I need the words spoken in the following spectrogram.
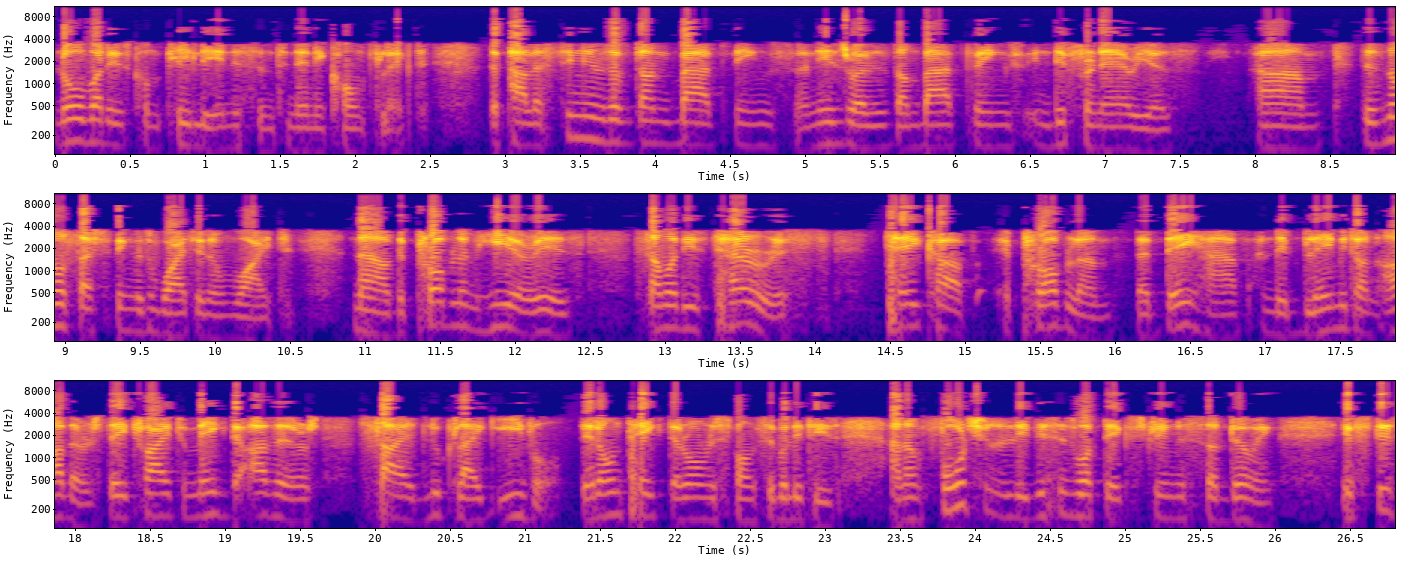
Nobody is completely innocent in any conflict. The Palestinians have done bad things, and Israel has done bad things in different areas. Um, there's no such thing as whiter than white. Now, the problem here is some of these terrorists take up a problem that they have and they blame it on others. They try to make the other side look like evil. They don't take their own responsibilities. And unfortunately, this is what the extremists are doing. If this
